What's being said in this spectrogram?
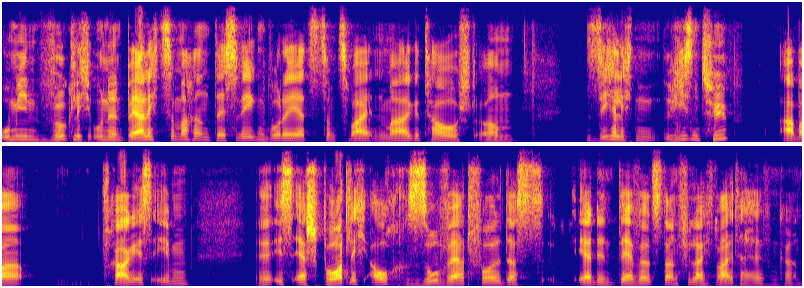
um ihn wirklich unentbehrlich zu machen. Und deswegen wurde er jetzt zum zweiten Mal getauscht. Ähm, sicherlich ein Riesentyp, aber Frage ist eben, äh, ist er sportlich auch so wertvoll, dass er den Devils dann vielleicht weiterhelfen kann?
